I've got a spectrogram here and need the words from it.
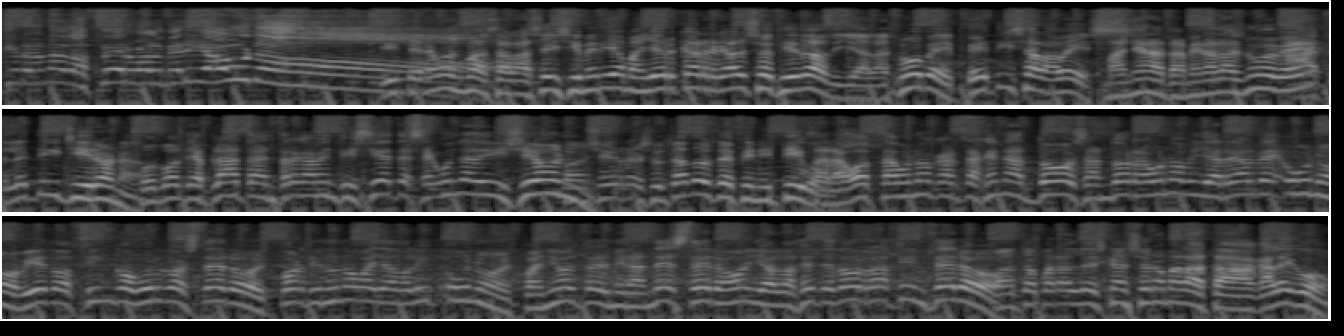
Granada 0, Almería 1. Y tenemos más a las 6 y media Mallorca Real Sociedad y a las 9 Betis Mañana también a las 9. Athletic Girona. Fútbol de Plata, entrega 27, segunda división. Con 6 resultados definitivos. Zaragoza 1, Cartagena 2, Andorra 1, Villarreal B 1, Oviedo 5, Burgos 0, Sporting 1, Valladolid 1, Español 3, Mirandés 0 y Albacete 2, Racing 0. ¿Cuánto para el descanso en Malata, Galego?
